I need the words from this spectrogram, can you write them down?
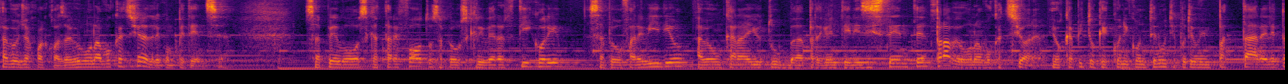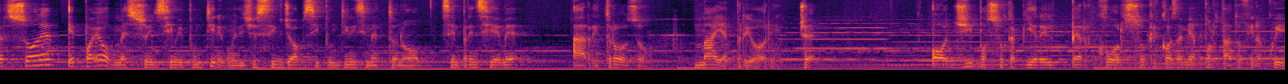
avevo già qualcosa, avevo una vocazione e delle competenze. Sapevo scattare foto, sapevo scrivere articoli, sapevo fare video, avevo un canale YouTube praticamente inesistente, però avevo una vocazione e ho capito che con i contenuti potevo impattare le persone e poi ho messo insieme i puntini, come dice Steve Jobs, i puntini si mettono sempre insieme a ritroso, mai a priori. Cioè, oggi posso capire il percorso, che cosa mi ha portato fino a qui.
